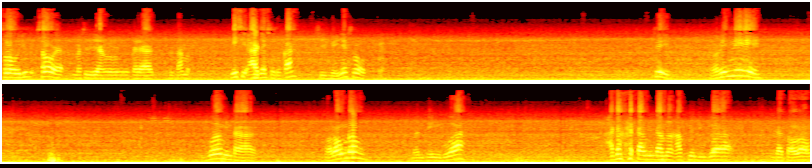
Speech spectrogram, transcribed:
slow juga slow ya. Masih yang kayak pertama. Ini si A aja sungkan si B nya slow. Sih sorry nih. Gue minta tolong dong bantuin gue ada kata minta maafnya juga minta tolong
